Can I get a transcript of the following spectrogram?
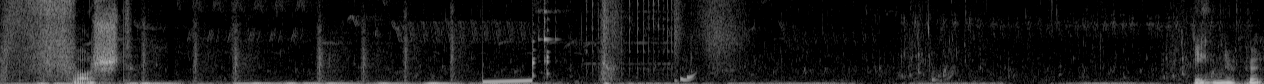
Fast. Irgendjemand,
